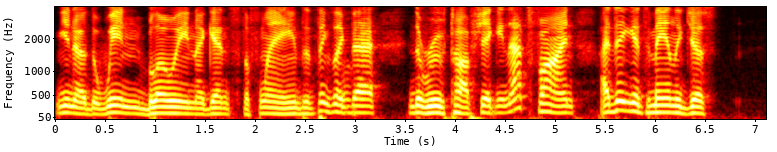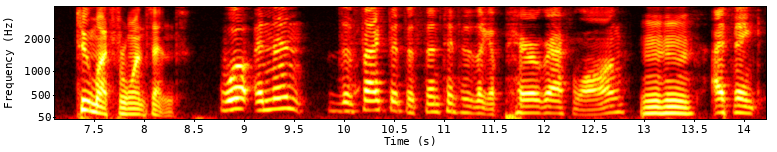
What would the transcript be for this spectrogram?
you know, the wind blowing against the flames and things like that, the rooftop shaking. That's fine. I think it's mainly just too much for one sentence. Well, and then the fact that the sentence is like a paragraph long, Mm-hmm. I think,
